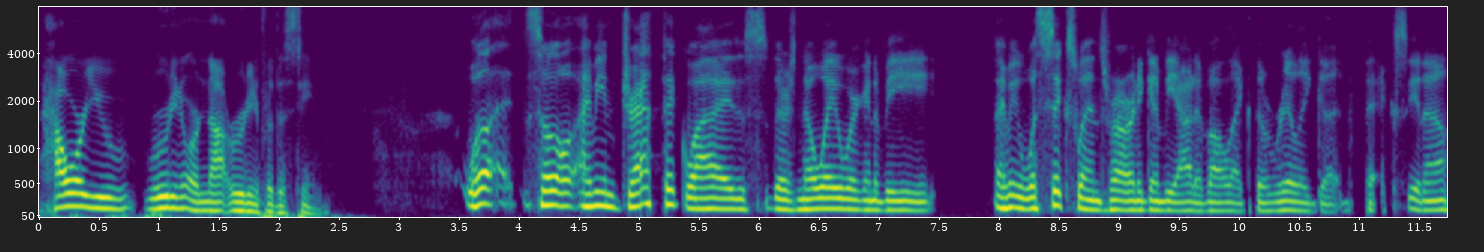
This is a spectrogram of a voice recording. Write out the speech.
How are you rooting or not rooting for this team? Well, so I mean, draft pick wise, there's no way we're going to be. I mean, with six wins, we're already going to be out of all like the really good picks, you know.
